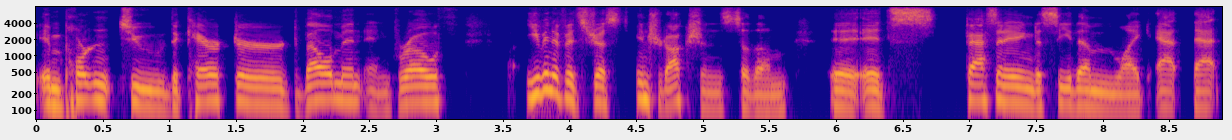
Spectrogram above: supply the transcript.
important to the character development and growth. Even if it's just introductions to them it's fascinating to see them like at that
